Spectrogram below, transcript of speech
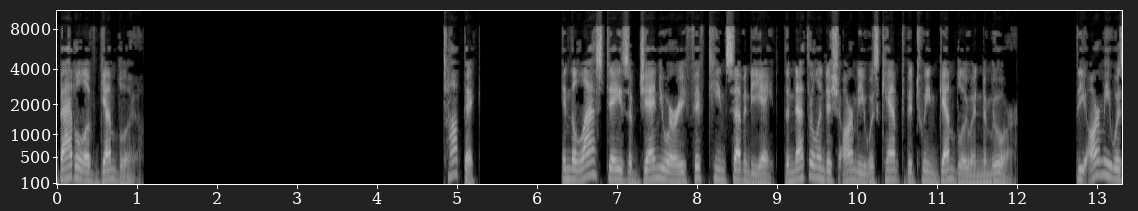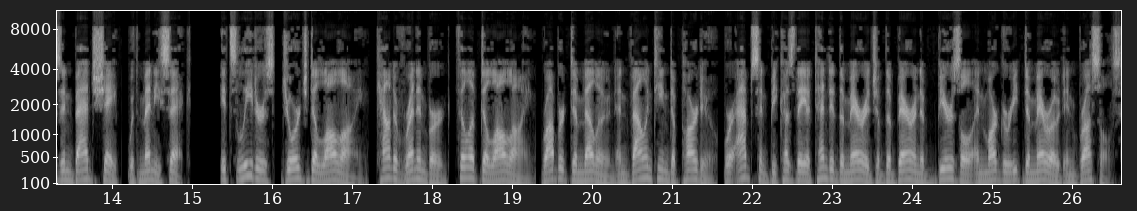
Battle of Gembloux In the last days of January 1578, the Netherlandish army was camped between Gembloux and Namur. The army was in bad shape, with many sick. Its leaders, George de Lalaing, Count of Rennenberg, Philip de Lalaing, Robert de Melun and Valentin de Pardoux, were absent because they attended the marriage of the Baron of Beersel and Marguerite de Merode in Brussels.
